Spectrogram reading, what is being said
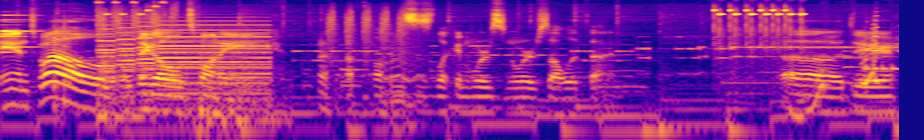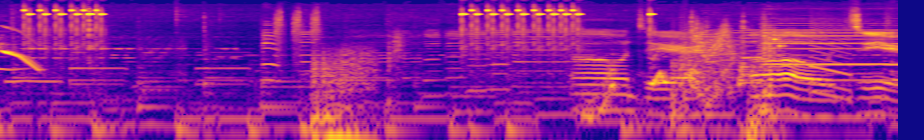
And 12, a big old 20. oh, this is looking worse and worse all the time. Oh, dear. Oh, dear. Oh, dear.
